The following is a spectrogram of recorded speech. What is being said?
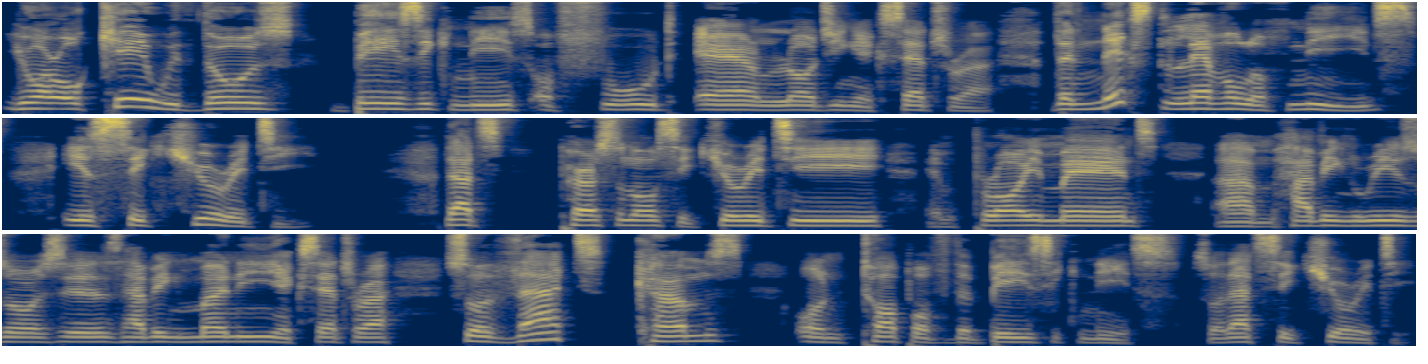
you are okay with those basic needs of food, air, lodging, etc. The next level of needs is security. That's personal security, employment, um, having resources, having money, etc. So that comes on top of the basic needs. So that's security.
